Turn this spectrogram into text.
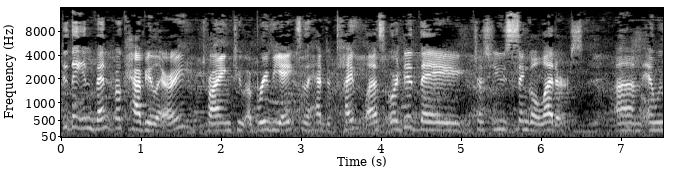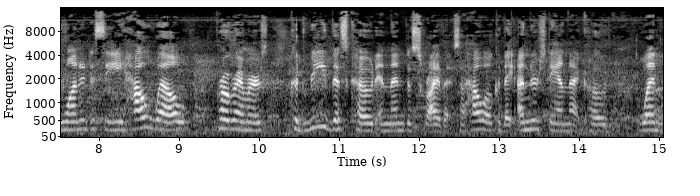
did they invent vocabulary, trying to abbreviate so they had to type less, or did they just use single letters? Um, and we wanted to see how well programmers could read this code and then describe it. So how well could they understand that code when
